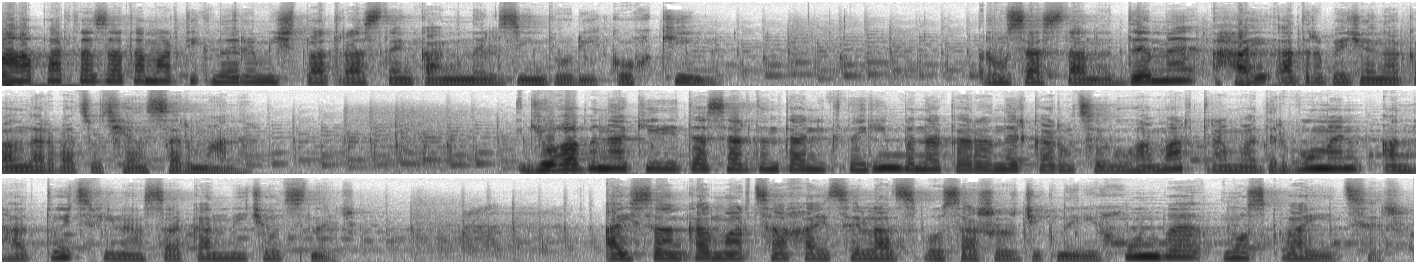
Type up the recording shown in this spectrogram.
Մահապարտազատամարտիկները միշտ պատրաստ են կանգնել զինվորի կողքին։ Ռուսաստանը դեմ է հայ-ադրբեջանական լարվածության սրմանը։ Գյուղաբնակ երիտասարդ ընտանիքներին բնակարաններ կառուցելու համար տրամադրվում են անհատույց ֆինանսական միջոցներ։ Այս անգամ Արցախ այցելած զբոսաշրջիկների խումբը Մոսկվայից էր։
